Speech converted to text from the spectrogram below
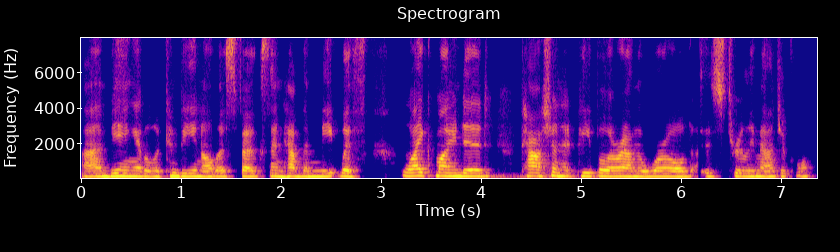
um, being able to convene all those folks and have them meet with like minded, passionate people around the world is truly magical.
